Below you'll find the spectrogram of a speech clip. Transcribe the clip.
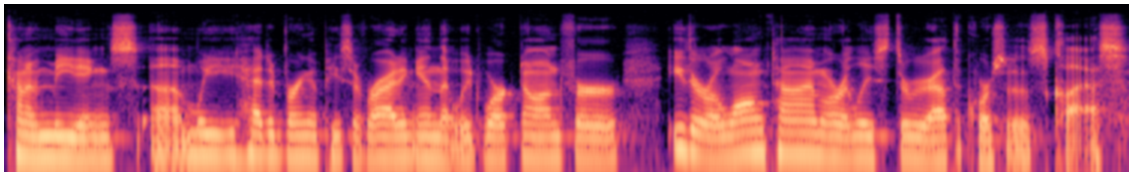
kind of meetings. Um, we had to bring a piece of writing in that we'd worked on for either a long time or at least throughout the course of this class.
